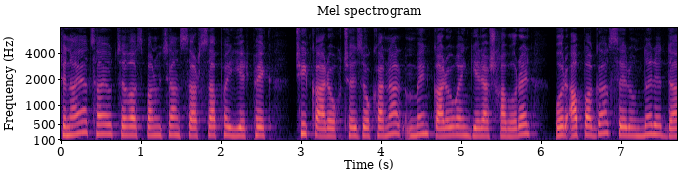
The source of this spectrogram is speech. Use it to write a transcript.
Չնայած հայոց ցեղասպանության սարսափը երբեք չի կարող չեզոքանալ, մենք կարող ենք երաշխավորել, որ ապագա սերունդները դա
